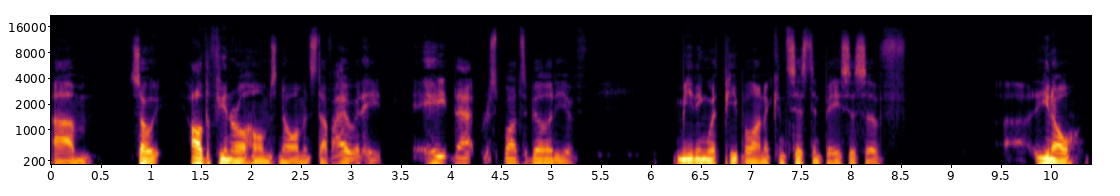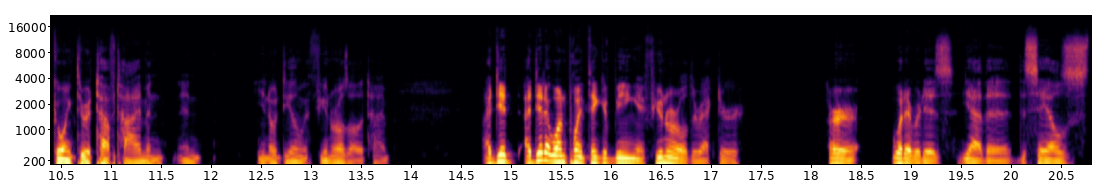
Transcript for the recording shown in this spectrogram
Um, so all the funeral homes know him and stuff. I would hate hate that responsibility of meeting with people on a consistent basis of, uh, you know, going through a tough time and and you know dealing with funerals all the time. I did I did at one point think of being a funeral director or whatever it is. Yeah, the the sales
